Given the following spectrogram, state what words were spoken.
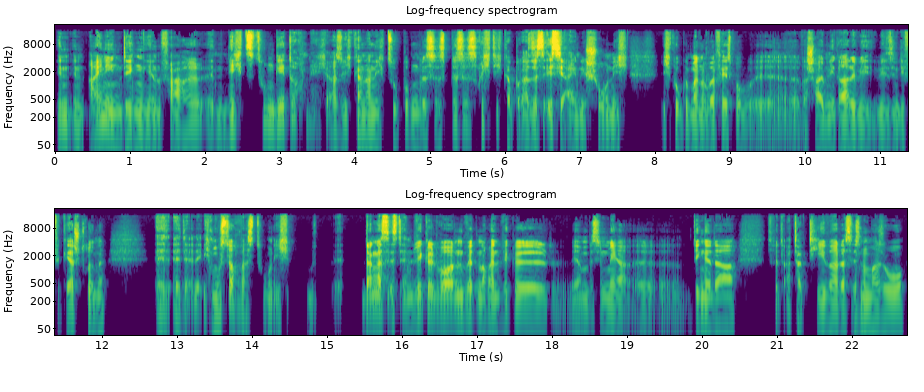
in, in einigen Dingen hier in Fall äh, nichts tun geht doch nicht. Also ich kann doch nicht zugucken, bis es, bis es richtig kaputt. Also es ist ja eigentlich schon. Ich, ich gucke immer nur bei Facebook, äh, was schreiben die gerade, wie, wie sind die Verkehrsströme. Äh, äh, ich muss doch was tun. Ich, Dangas ist entwickelt worden, wird noch entwickelt. Wir haben ein bisschen mehr äh, Dinge da. Es wird attraktiver. Das ist nun mal so.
